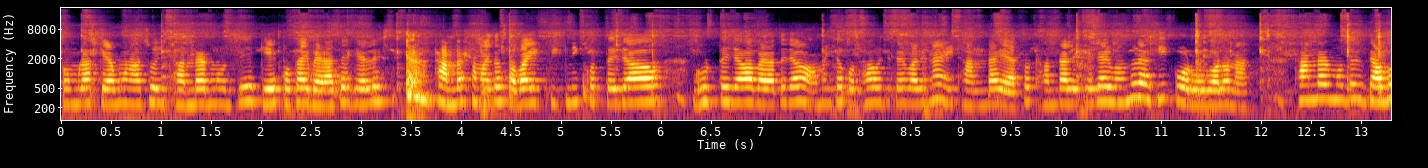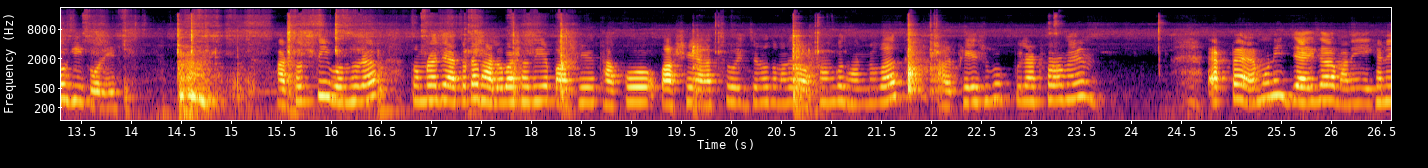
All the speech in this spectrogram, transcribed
তোমরা কেমন আছো এই ঠান্ডার মধ্যে? কে কোথায় বেড়াতে গেলে? ঠান্ডার সময় তো সবাই পিকনিক করতে যাও, ঘুরতে যাও, বেড়াতে যাও। আমি তো কোথাও যেতে পারি না। এই ঠান্ডায় এত ঠান্ডা লেগে যায় বন্ধুরা, কি করব বলো না? ঠান্ডার মধ্যে যাব কি করে? আর সত্যিই বন্ধুরা, তোমরা যে এতটা ভালোবাসা দিয়ে পাশে থাকো, পাশে আছো, এর জন্য তোমাদের অসংখ্য ধন্যবাদ। আর ফেসবুক প্ল্যাটফর্মে এমনই জায়গা মানে এখানে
